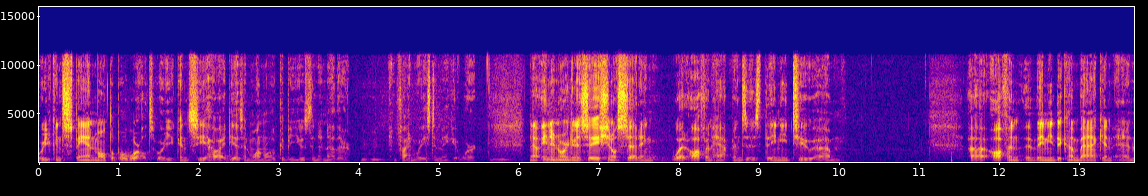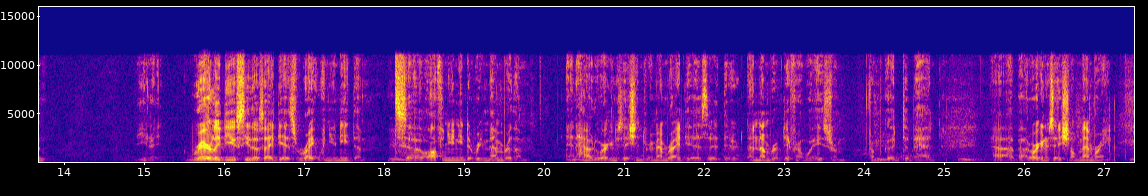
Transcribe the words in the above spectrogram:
where you can span multiple worlds, where you can see how ideas in one world could be used in another and find ways to make it work. Now, in an organizational setting, what often happens is they need to, um, uh, often they need to come back and, and, you know, rarely do you see those ideas right when you need them. So often you need to remember them. And how do organizations remember ideas? There, there are a number of different ways from, from mm. good to bad mm. uh, about organizational memory. Mm.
